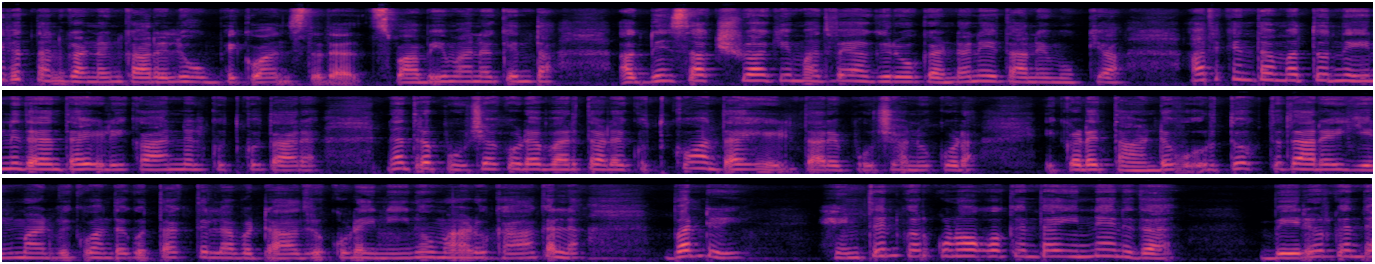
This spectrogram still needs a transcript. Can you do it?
ಇವತ್ತು ನನ್ನ ಗಂಡನ ಕಾರಲ್ಲಿ ಹೋಗಬೇಕು ಅನಿಸ್ತದೆ. ಸ್ವಾಭಿಮಾನಕ್ಕಿಂತ ಅಗ್ನಿಸಾಕ್ಷಿಯಾಗಿ ಮದುವೆ ಆಗಿರೋ ಗಂಡನೇ ತಾನೇ ಮುಖ್ಯ. ಅದಕ್ಕಿಂತ ಮತ್ತೊಂದು ಏನಿದೆ ಅಂತ ಹೇಳಿ ಕಾರ್ನಲ್ಲಿ ಕುತ್ಕೋತಾರೆ. ನಂತರ ಪೂಜಾ ಕೂಡ ಬರ್ತಾಳೆ, ಕುತ್ಕೋ ಅಂತ ಹೇಳ್ತಾರೆ ಪೂಜಾನು ಕೂಡ. ಈ ಕಡೆ ತಾಂಡವ್ ಹೊರತೋಗ್ತಿದ್ದಾರೆ ಏನು ಮಾಡಬೇಕು ಅಂತ ಗೊತ್ತಾಗ್ತಿಲ್ಲ, ಬಟ್ ಆದರೂ ಕೂಡ ಇನ್ನೇನೂ ಮಾಡೋಕ್ಕಾಗಲ್ಲ. ಬನ್ನಿರಿ ಹೆಂಡ್ತನ ಕರ್ಕೊಂಡು ಹೋಗೋಕ್ಕಿಂತ ಇನ್ನೇನಿದೆ? ಬೇರೆಯವ್ರಿಗಂತ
